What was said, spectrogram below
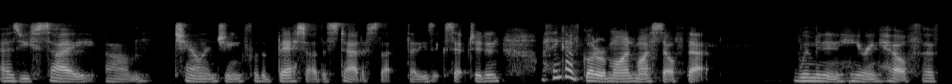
as you say, um, challenging for the better the status that, that is accepted. And I think I've got to remind myself that women in hearing health have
